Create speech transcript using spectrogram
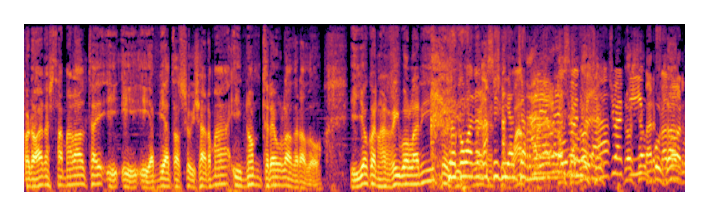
però ara està malalta i, i, i ha enviat el seu germà i no em treu l'adrador. I jo quan arribo a la nit... doncs Però que ho ha dic, de "Bueno, decidir el igual". germà. A veure, No, no, sé, no sé Per favor,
